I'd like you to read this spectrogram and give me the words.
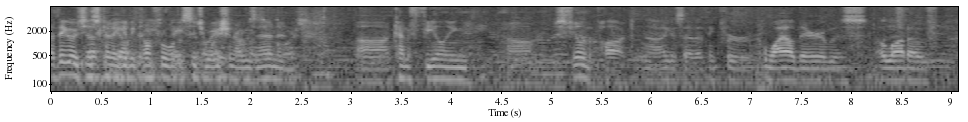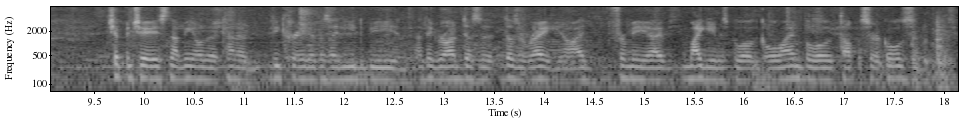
I think it was just kind of getting comfortable with the situation I was in and uh, kind of feeling, um, just feeling the puck. Uh, like I said, I think for a while there it was a lot of chip and chase, not being able to kind of be creative as I need to be. And I think Rod does it does it right. You know, I for me, I, my game is below the goal line, below the top of circles, and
